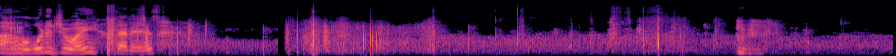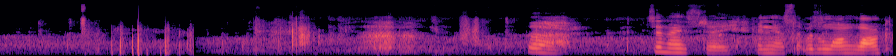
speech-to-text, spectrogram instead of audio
Oh, what a joy that is. oh, it's a nice day. And yes, that was a long walk.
